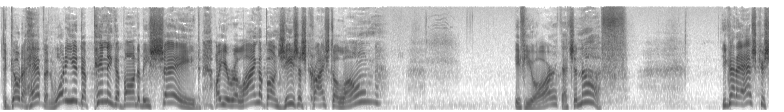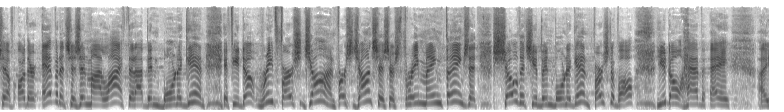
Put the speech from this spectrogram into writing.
to go to heaven? What are you depending upon to be saved? Are you relying upon Jesus Christ alone? If you are, that's enough. You got to ask yourself, are there evidences in my life that I've been born again? If you don't, read First John. First John says there's three main things that show that you've been born again. First of all, you don't have a, a,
